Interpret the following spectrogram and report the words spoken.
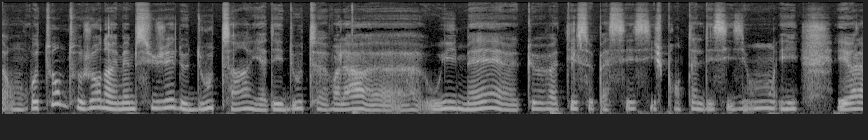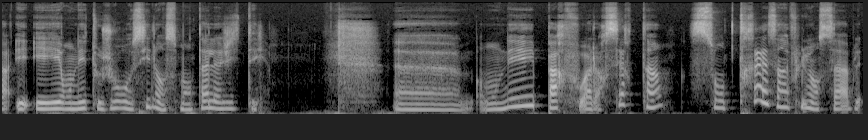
On retourne toujours dans les mêmes sujets de doute. Hein. Il y a des doutes, euh, voilà, euh, oui, mais euh, que va-t-il se passer si je prends telle décision? Et, on est toujours aussi dans ce mental agité. on est parfois, alors certains sont très influençables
